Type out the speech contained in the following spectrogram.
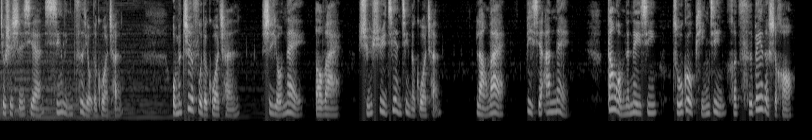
就是实现心灵自由的过程。我们致富的过程是由内而外循序渐进的过程，攘外必先安内。当我们的内心足够平静和慈悲的时候，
